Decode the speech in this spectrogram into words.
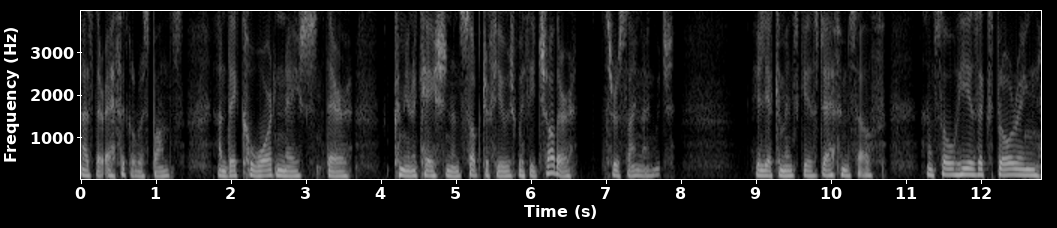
as their ethical response, and they coordinate their communication and subterfuge with each other through sign language. Ilya Kaminsky is deaf himself, and so he is exploring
